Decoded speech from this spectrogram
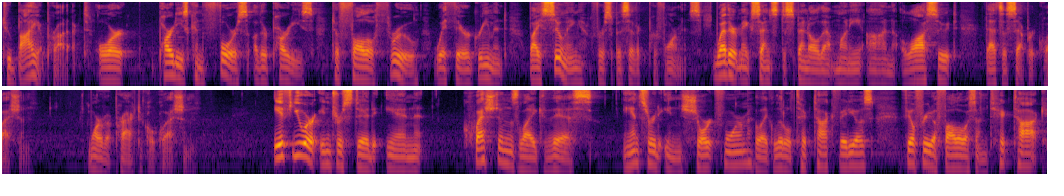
to buy a product, or parties can force other parties to follow through with their agreement by suing for specific performance. Whether it makes sense to spend all that money on a lawsuit, that's a separate question, more of a practical question. If you are interested in questions like this answered in short form, like little TikTok videos, feel free to follow us on TikTok,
